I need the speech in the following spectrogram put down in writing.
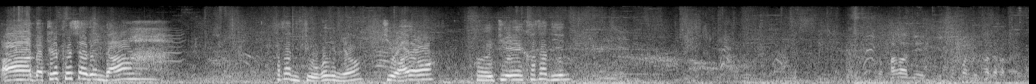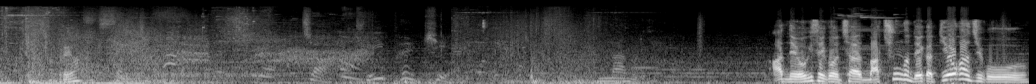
아, 나 텔포 했어야 된다. 아. 카사딘 뒤에 오거든요. 뒤에 와요. 어, 뒤에 카사딘. 너 가가지 첫 번째 가져가 나야 그래요? 자, 트리플 킬. 마무리. 아, 근데 여기서 이거 제가 맞춘 건 내가 뛰어가지고.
